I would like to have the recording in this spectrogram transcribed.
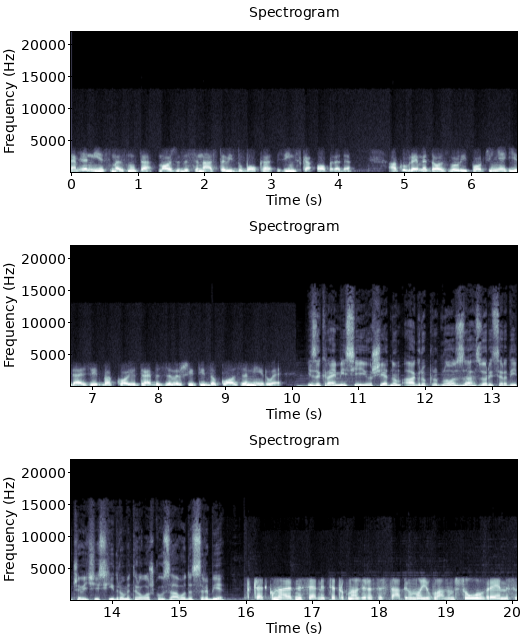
zemlja nije smrznuta, može da se nastavi duboka zimska obrada. Ako vreme dozvoli, počinje i rezidba koju treba završiti dok loza miruje. I za kraj emisije još jednom agroprognoza Zorica Radičević iz Hidrometeorološkog zavoda Srbije. Početkom naredne sedmice prognozira se stabilno i uglavnom suvo vreme sa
